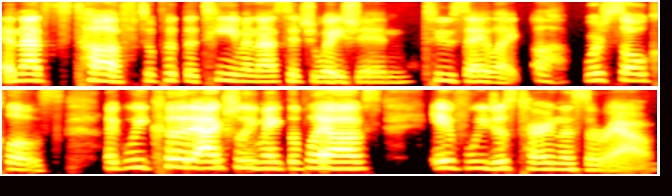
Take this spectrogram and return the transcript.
And that's tough to put the team in that situation to say, like, oh, we're so close. Like, we could actually make the playoffs if we just turn this around.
